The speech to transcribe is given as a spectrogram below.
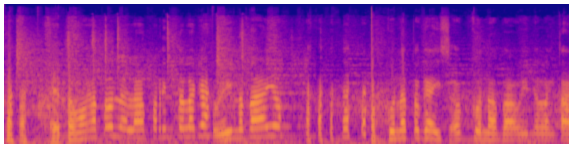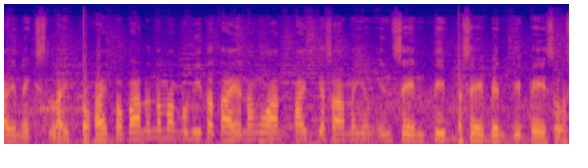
Eto mga tol, ala pa rin talaga. Uwi na tayo. Off ko na to guys, off ko na. Bawi na lang tayo next live So kahit pa paano naman kumita tayo ng 1.5 Kasama yung incentive na 70 pesos.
